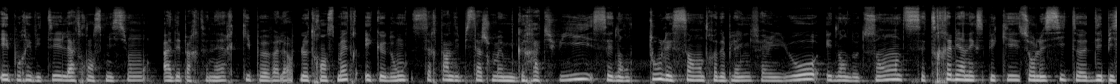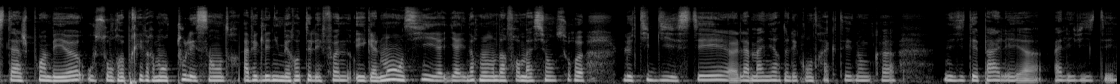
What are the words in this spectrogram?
Et pour éviter la transmission à des partenaires qui peuvent alors le transmettre et que donc certains dépistages sont même gratuits. C'est dans tous les centres de planning familiaux et dans d'autres centres. C'est très bien expliqué sur le site dépistage.be où sont repris vraiment tous les centres avec les numéros de téléphone. Et également aussi, il y a énormément d'informations sur le type d'IST, la manière de les contracter. Donc, euh, n'hésitez pas à aller, euh, à les visiter.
